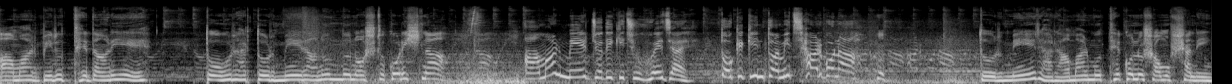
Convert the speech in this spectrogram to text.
আমার বিরুদ্ধে দাঁড়িয়ে তোর আর তোর মেয়ের আনন্দ নষ্ট করিস না। আমার মেয়ের যদি কিছু হয়ে যায় তোকে কিন্তু আমি ছাড়বো না। তোর মেয়ের আর আমার মধ্যে কোনো সমস্যা নেই।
